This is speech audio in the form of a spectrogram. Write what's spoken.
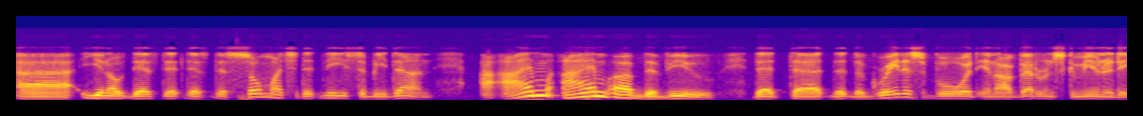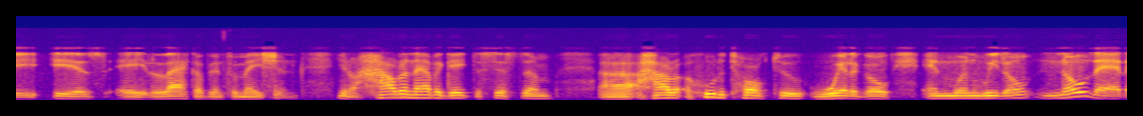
uh, you know, there's there's there's so much that needs to be done. I'm I'm of the view that uh, the the greatest void in our veterans community is a lack of information. You know how to navigate the system, uh, how who to talk to, where to go, and when we don't know that,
